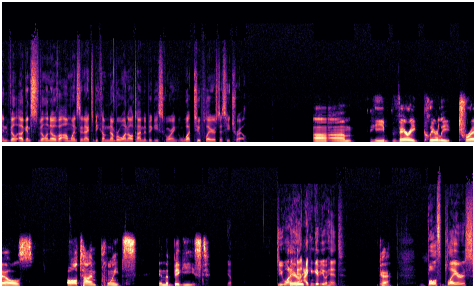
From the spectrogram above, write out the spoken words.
in Vill- against Villanova on Wednesday night to become number one all-time in Big East scoring. What two players does he trail? Um, he very clearly trails all-time points in the Big East. Yep. Do you want to? Very- I can give you a hint. Okay. Both players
